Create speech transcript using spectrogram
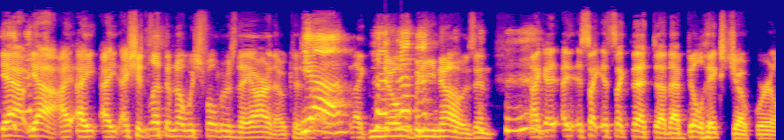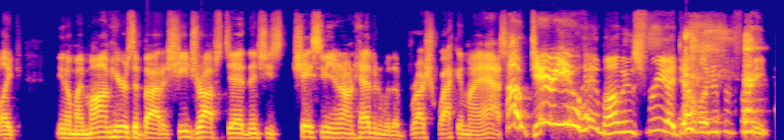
yeah, yeah. I, I I- I should let them know which folders they are though, because Yeah. like nobody knows. And like I, I- it's like it's like that uh, that Bill Hicks joke where like you know my mom hears about it, she drops dead, then she's chasing me around heaven with a brush whacking my ass. How dare you? Hey, mom, it was free. I downloaded it for free.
